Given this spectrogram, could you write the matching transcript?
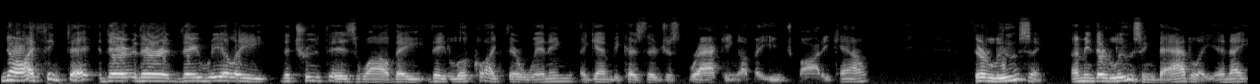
no, I think that they're they're they really the truth is while they they look like they're winning again because they're just racking up a huge body count, they're losing. I mean, they're losing badly. And I,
